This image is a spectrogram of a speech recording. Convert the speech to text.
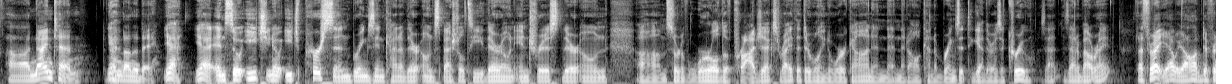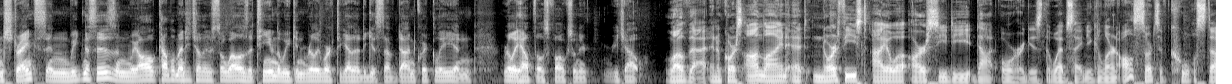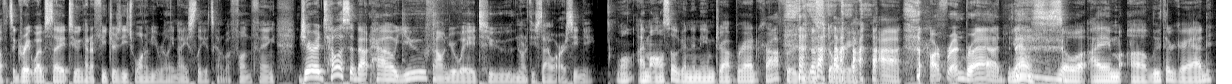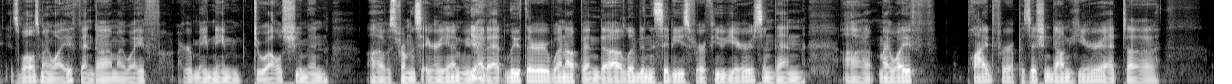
Uh, 9 10, depending on the day. Yeah, yeah, and so each you know each person brings in kind of their own specialty, their own interest, their own um, sort of world of projects, right? That they're willing to work on, and then that all kind of brings it together as a crew. Is that is that about right? That's right. Yeah, we all have different strengths and weaknesses, and we all complement each other so well as a team that we can really work together to get stuff done quickly and really help those folks when they reach out. Love that. And of course, online at northeastiowarcd.org is the website. And you can learn all sorts of cool stuff. It's a great website, too, and kind of features each one of you really nicely. It's kind of a fun thing. Jared, tell us about how you found your way to the Northeast Iowa RCD. Well, I'm also going to name drop Brad Crawford in the story. Our friend Brad. yes. So I'm a Luther grad as well as my wife, and uh, my wife, her maiden name Joelle Schumann, uh, was from this area, and we Yeah. met at Luther. Went up and uh, lived in the cities for a few years, and then uh, my wife applied for a position down here at uh,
